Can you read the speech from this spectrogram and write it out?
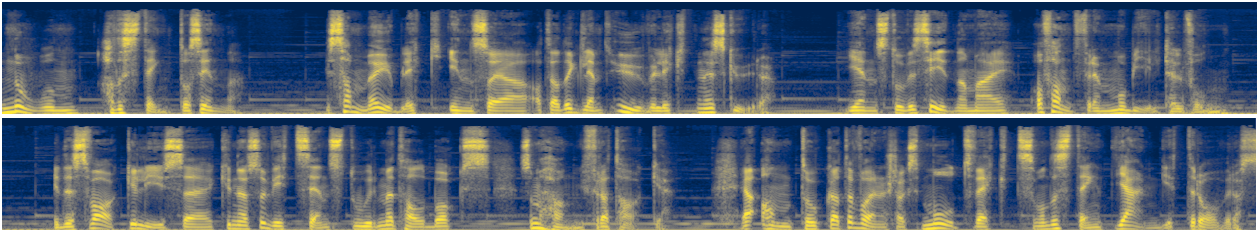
Noen hadde stengt oss inne. I samme øyeblikk innså jeg at jeg hadde glemt UV-lykten i skuret. Jens sto ved siden av meg og fant frem mobiltelefonen. I det svake lyset kunne jeg så vidt se en stor metallboks som hang fra taket. Jeg antok at det var en slags motvekt som hadde stengt jerngitteret over oss.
